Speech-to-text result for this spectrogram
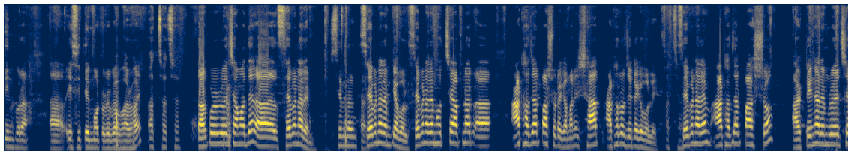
তিন ঘোড়া এসিতে মোটরে ব্যবহার হয়। আচ্ছা আচ্ছা। তারপরে রয়েছে আমাদের seven R M seven R M cable seven R M হচ্ছে আপনার আট হাজার পাঁচশো টাকা মানে সাত আঠারো যেটাকে বলে। সেভেন আর এম আট হাজার পাঁচশো আর টেন আর এম রয়েছে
